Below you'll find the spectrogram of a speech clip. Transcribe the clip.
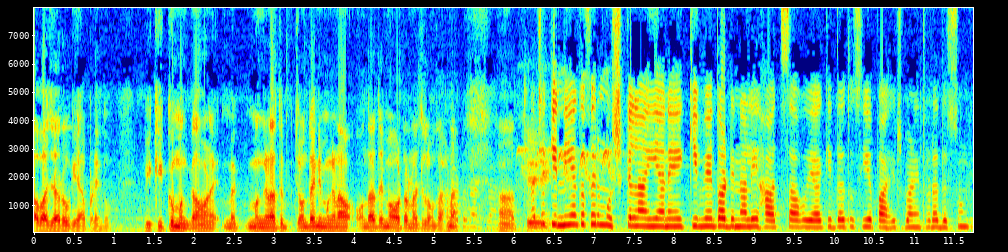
ਆਵਾਜ਼ਾਰ ਹੋ ਗਿਆ ਆਪਣੇ ਤੋਂ ਵੀ ਕਿੱਕੋ ਮੰਗਾ ਹੁਣ ਮੈਂ ਮੰਗਣਾ ਤੇ ਚਾਹੁੰਦਾ ਹੀ ਨਹੀਂ ਮੰਗਣਾ ਆਉਂਦਾ ਤੇ ਮੈਂ ਆਟੋ ਨਾਲ ਚਲਾਉਂਦਾ ਹਨਾ। ਹਾਂ ਤੇ ਅੱਛਾ ਕਿੰਨੀਆਂ ਕੁ ਫਿਰ ਮੁਸ਼ਕਲਾਂ ਆਈਆਂ ਨੇ? ਕਿਵੇਂ ਤੁਹਾਡੇ ਨਾਲ ਇਹ ਹਾਦਸਾ ਹੋਇਆ? ਕਿੱਦਾਂ ਤੁਸੀਂ ਅਪਾਹਿਜ ਬਣੇ ਥੋੜਾ ਦੱਸੋਗੇ?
